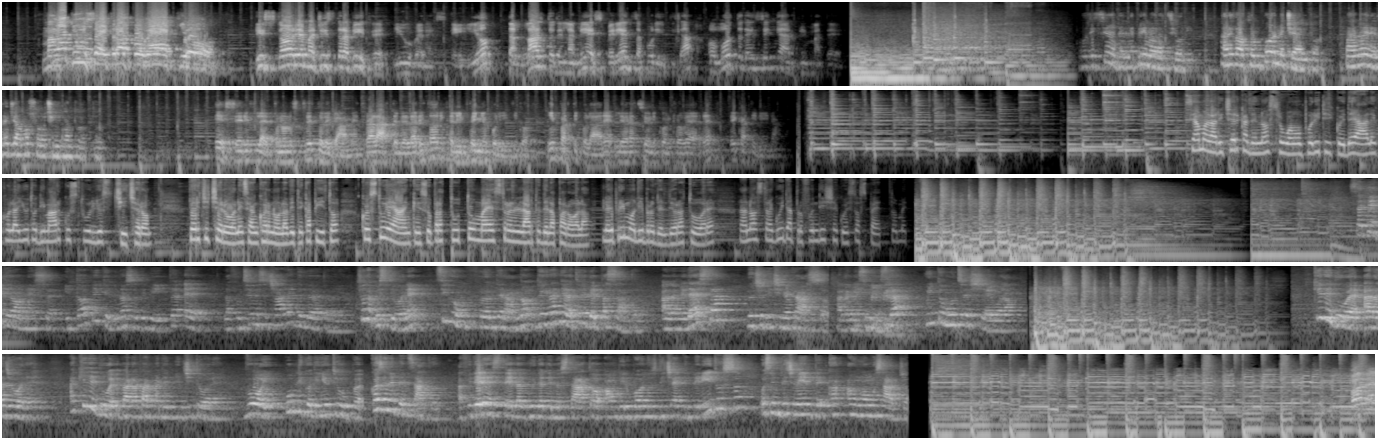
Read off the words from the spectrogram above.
Ma, Ma tu sei troppo vecchio! Historia magistra vite, Juvenes, e io, dall'alto della mia esperienza politica, ho molto da insegnarvi in materia. Posizione delle prime orazioni. Arrivò a comporne 100, ma noi ne leggiamo solo 58. Esse riflettono lo stretto legame tra l'arte della retorica e l'impegno politico, in particolare le orazioni controverre e Catilina. Siamo alla ricerca del nostro uomo politico ideale con l'aiuto di Marcus Tullius Cicero. Per Cicerone, se ancora non l'avete capito, costui è anche e soprattutto un maestro nell'arte della parola. Nel primo libro del De Oratore, la nostra guida approfondisce questo aspetto. Il topic del nostro debate è la funzione sociale dell'oratoria. Sulla questione si confronteranno due grandi oratori del passato. Alla mia destra Lucio Licinio Crasso, alla mia sinistra Quinto Muzio e Scevola. Chi dei due ha ragione? A chi dei due va la palma del vincitore? Voi, pubblico di YouTube, cosa ne pensate? Affidereste la guida dello Stato a un vir bonus di centi peritus o semplicemente a un uomo saggio? Vale.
